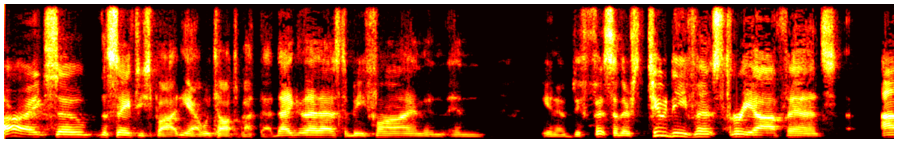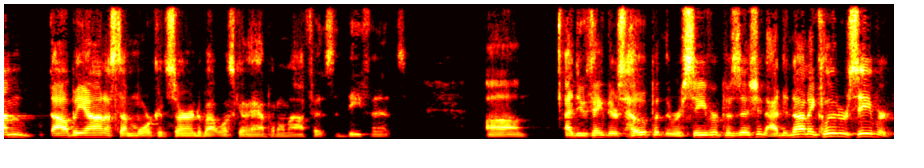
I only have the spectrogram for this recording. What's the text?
all right, so the safety spot, yeah, we talked about that. That that has to be fine, and and you know, def- so there's two defense, three offense. I'm, I'll be honest, I'm more concerned about what's going to happen on offense and defense. Um, I do think there's hope at the receiver position. I did not include receiver.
